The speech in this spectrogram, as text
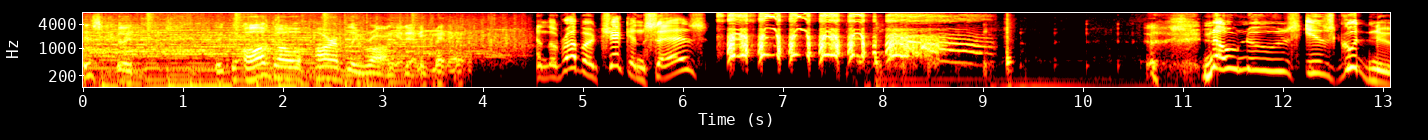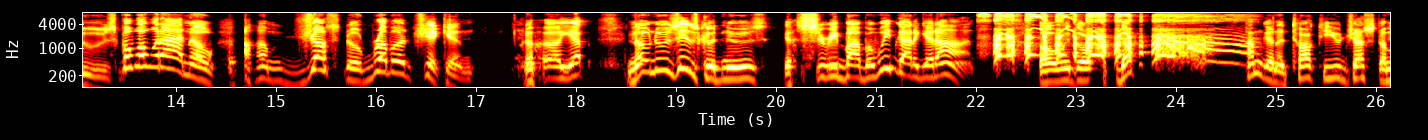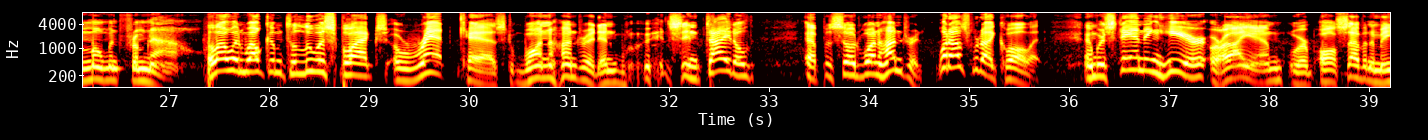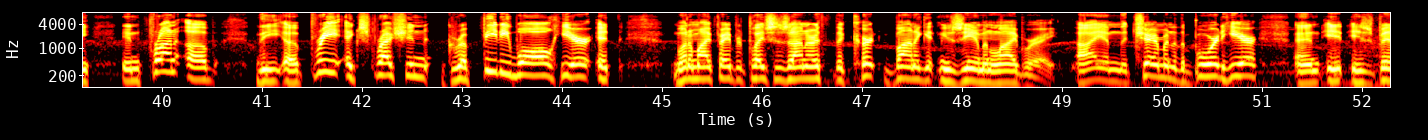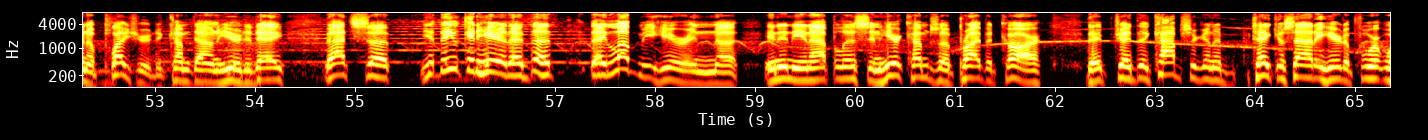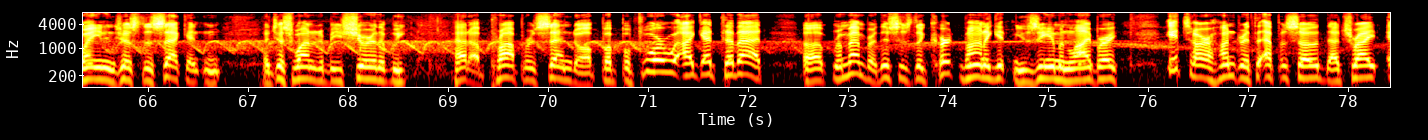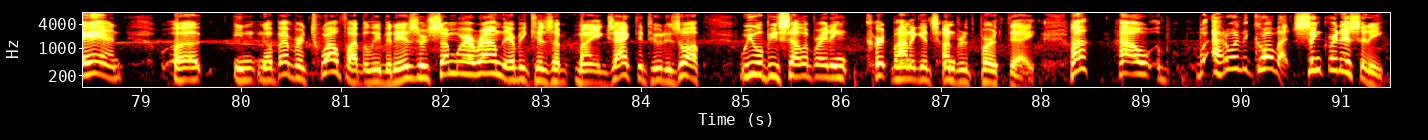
This could, it could all go horribly wrong at any minute. And the rubber chicken says. No news is good news. But what would I know? I'm just a rubber chicken. yep, no news is good news. Siri Baba, we've got to get on. Oh, the, nope. I'm going to talk to you just a moment from now. Hello and welcome to Lewis Black's Rantcast 100, and it's entitled Episode 100. What else would I call it? And we're standing here, or I am, or all seven of me, in front of the uh, Free Expression graffiti wall here at one of my favorite places on earth, the Kurt Vonnegut Museum and Library. I am the chairman of the board here, and it has been a pleasure to come down here today. That's uh, you, you can hear that uh, they love me here in uh, in Indianapolis, and here comes a private car. They, the cops are going to take us out of here to Fort Wayne in just a second, and I just wanted to be sure that we had a proper send off. But before I get to that, uh, remember, this is the Kurt Vonnegut Museum and Library. It's our 100th episode, that's right. And uh, in November 12th, I believe it is, or somewhere around there, because my exactitude is off, we will be celebrating Kurt Vonnegut's 100th birthday. Huh? How, how do I call that? Synchronicity.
